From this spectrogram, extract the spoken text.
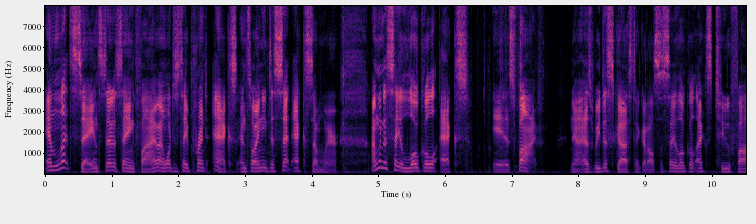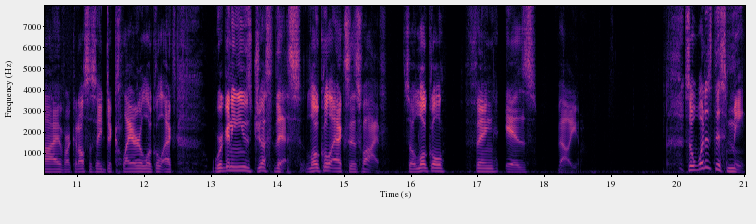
And let's say, instead of saying 5, I want to say print x, and so I need to set x somewhere. I'm going to say local x is 5. Now, as we discussed, I could also say local x to 5, or I could also say declare local x. We're going to use just this. Local x is 5. So local thing is value. So what does this mean?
